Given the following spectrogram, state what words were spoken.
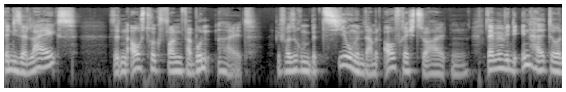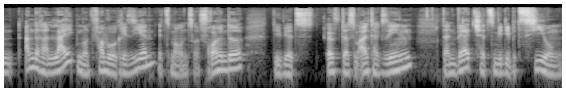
Denn diese Likes sind ein Ausdruck von Verbundenheit. Wir versuchen Beziehungen damit aufrechtzuerhalten. Denn wenn wir die Inhalte anderer liken und favorisieren, jetzt mal unsere Freunde, die wir jetzt öfters im Alltag sehen, dann wertschätzen wir die Beziehung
